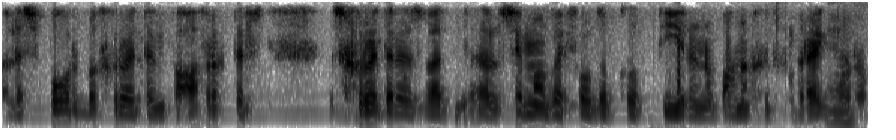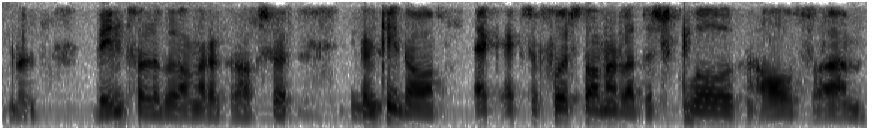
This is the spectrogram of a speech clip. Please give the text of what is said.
hulle sportbegroting vir afrigters is groter as wat hulle sê maar byvoorbeeld op kultuur en op ander goed gebruik ja. word om dit wen vir hulle belangrik raak. So ek dink nie daar ek ek se voorstander dat 'n skool half um,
